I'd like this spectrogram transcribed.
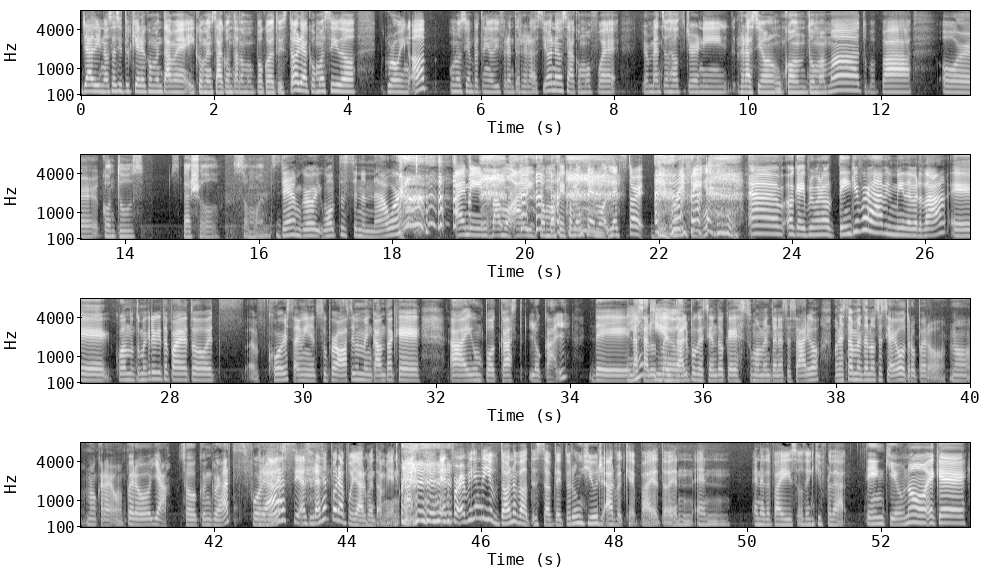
Yadi, no sé si tú quieres comentarme y comenzar contándome un poco de tu historia, cómo ha sido growing up. Uno siempre ha tenido diferentes relaciones, o sea, cómo fue your mental health journey, relación con tu mamá, tu papá, o con tus special someones. Damn, girl, you want this in an hour? I mean, vamos, ahí como que comencemos. Let's start debriefing. um, ok, primero, thank you for having me, de verdad. Eh, cuando tú me escribiste para esto, it's, of course, I mean, it's super awesome. Me encanta que hay un podcast local de la salud you. mental porque siento que es sumamente necesario. Honestamente no sé si hay otro, pero no, no creo. Pero ya, so congrats for this. Gracias, gracias por apoyarme también. And, and for everything that you've done about this subject. Tú eres un huge advocate para esto en, en, en este país, so thank you for that. Thank you. No, es que,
